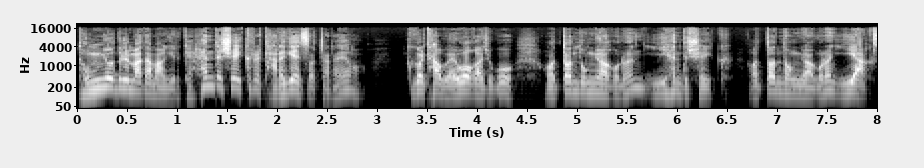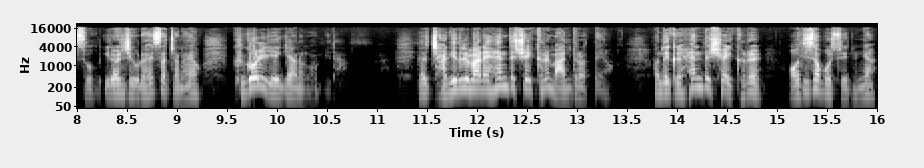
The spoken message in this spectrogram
동료들마다 막 이렇게 핸드쉐이크를 다르게 했었잖아요. 그걸 다 외워가지고 어떤 동료하고는 이 핸드쉐이크, 어떤 동료하고는 이 악수 이런 식으로 했었잖아요. 그걸 얘기하는 겁니다. 그래서 자기들만의 핸드쉐이크를 만들었대요. 근데 그 핸드쉐이크를 어디서 볼 수 있느냐?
